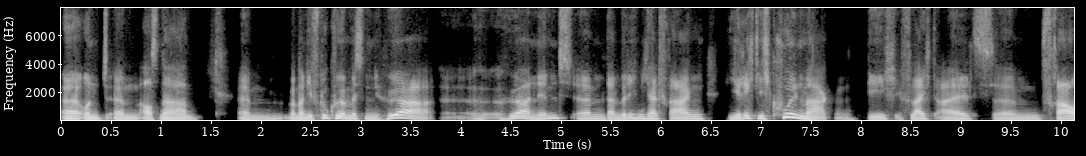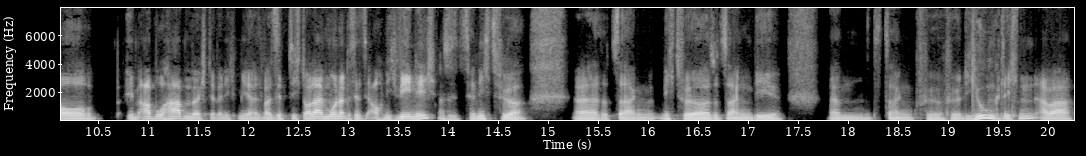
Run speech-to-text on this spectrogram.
Äh, und ähm, aus einer, ähm, wenn man die Flughöhe ein bisschen höher, äh, höher nimmt, ähm, dann würde ich mich halt fragen, die richtig coolen Marken, die ich vielleicht als ähm, Frau im Abo haben möchte, wenn ich mir, weil 70 Dollar im Monat ist jetzt auch nicht wenig, also ist ja nichts für äh, sozusagen, nicht für sozusagen die ähm, sozusagen für, für die Jugendlichen, aber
